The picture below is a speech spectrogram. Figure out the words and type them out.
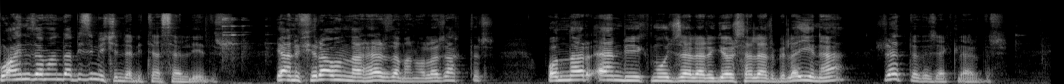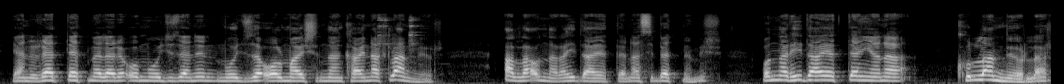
Bu aynı zamanda bizim için de bir tesellidir. Yani Firavunlar her zaman olacaktır. Onlar en büyük mucizeleri görseler bile yine reddedeceklerdir. Yani reddetmeleri o mucizenin mucize olmayışından kaynaklanmıyor. Allah onlara hidayette nasip etmemiş. Onlar hidayetten yana kullanmıyorlar.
